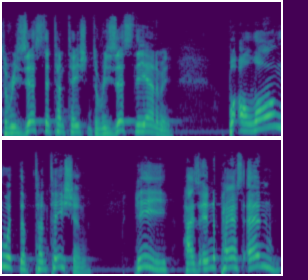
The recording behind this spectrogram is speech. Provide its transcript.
To resist the temptation, to resist the enemy. But along with the temptation, he has in the past and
